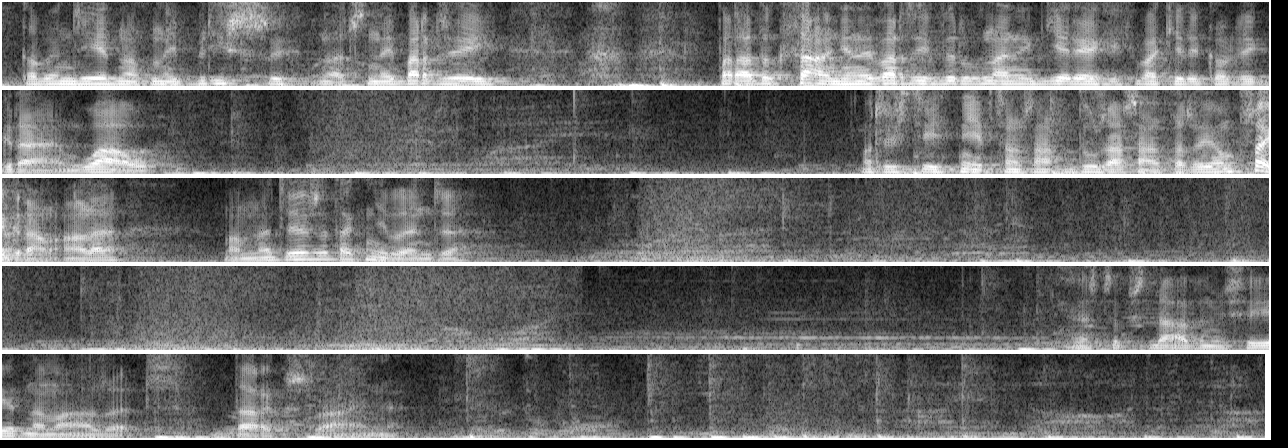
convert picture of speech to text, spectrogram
To będzie jedna z najbliższych, znaczy najbardziej paradoksalnie, najbardziej wyrównanych gier, jakie chyba kiedykolwiek grałem. Wow. Oczywiście istnieje wciąż duża szansa, że ją przegram, ale mam nadzieję, że tak nie będzie. Jeszcze przydałaby mi się jedna mała rzecz. Dark Shrine.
